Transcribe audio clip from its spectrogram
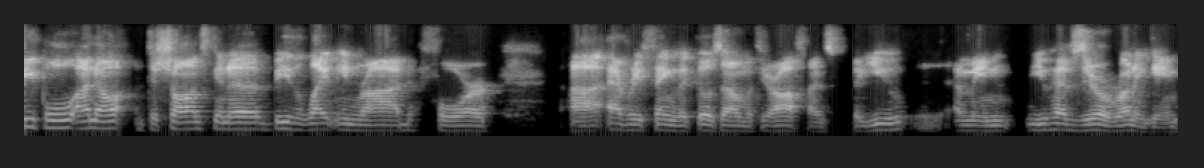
people, I know Deshaun's going to be the lightning rod for uh, everything that goes on with your offense. But you, I mean, you have zero running game.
